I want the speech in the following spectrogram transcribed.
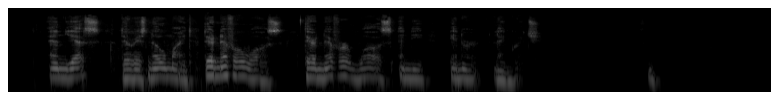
And yes, there is no mind. There never was. There never was any inner language.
